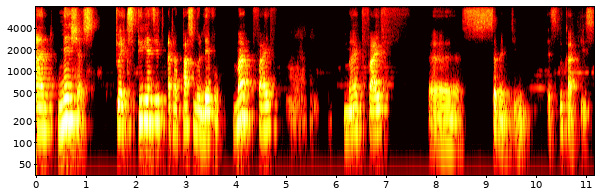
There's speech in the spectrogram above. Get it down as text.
and measures to experience it at a personal level. Mark 5, Mark 5, uh, 17. Let's look at this.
